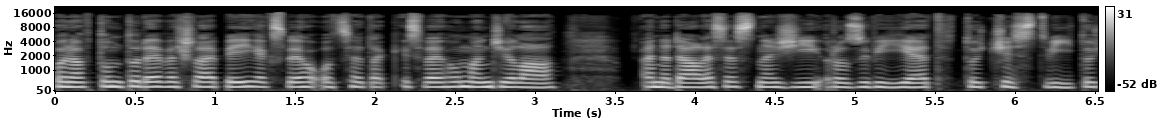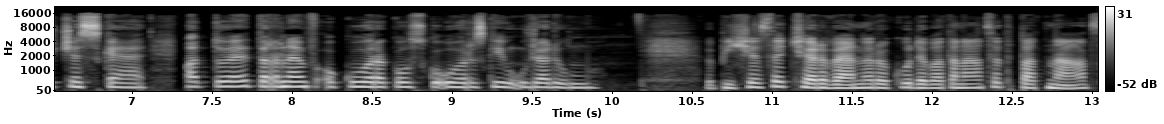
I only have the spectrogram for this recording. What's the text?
Ona v tomto jde ve šlépějích jak svého otce, tak i svého manžela a nadále se snaží rozvíjet to čeství, to české. A to je trnem v oku rakousko-uherským úřadům. Píše se červen roku 1915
